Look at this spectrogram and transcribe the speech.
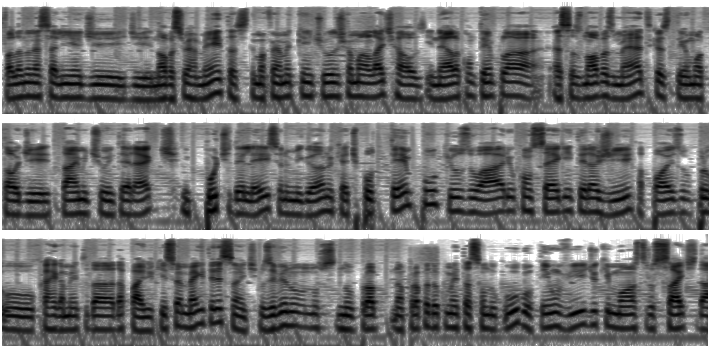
Falando nessa linha de, de novas ferramentas, tem uma ferramenta que a gente usa que chama Lighthouse. E nela contempla essas novas métricas. Tem uma tal de Time to Interact, Input Delay, se eu não me engano, que é, tipo, o tempo que o usuário consegue interagir após o, o carregamento da, da página. Que isso é mega interessante. Inclusive, no, no, no próprio- na própria documentação do Google, tem um vídeo que mostra o site da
